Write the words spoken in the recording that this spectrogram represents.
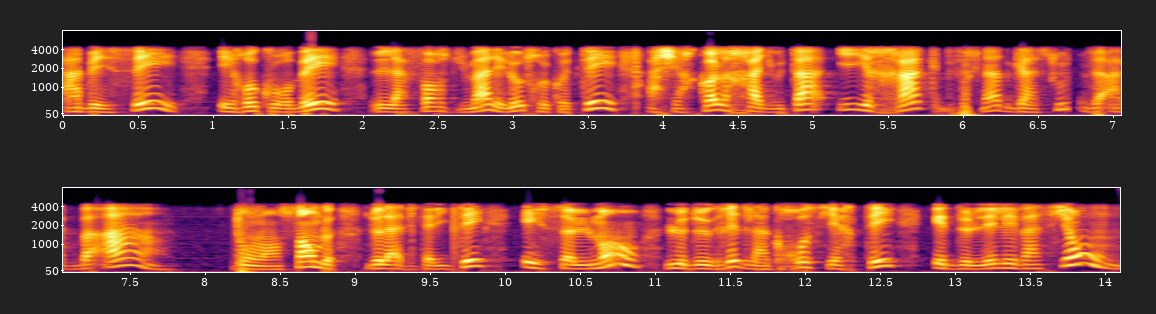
abaisser et recourber la force du mal et l'autre côté, Asherkol Chayuta Irak Gasut Ve'akba'a dont l'ensemble de la vitalité est seulement le degré de la grossièreté et de l'élévation.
